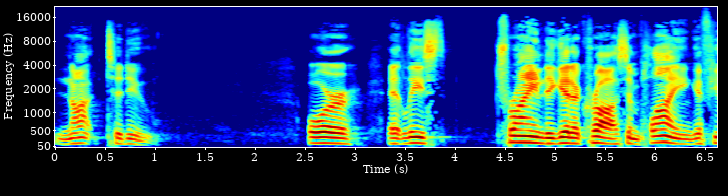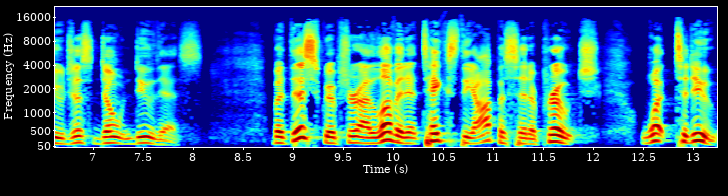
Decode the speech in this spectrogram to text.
not to do. Or at least trying to get across, implying if you just don't do this. But this scripture, I love it. It takes the opposite approach what to do.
